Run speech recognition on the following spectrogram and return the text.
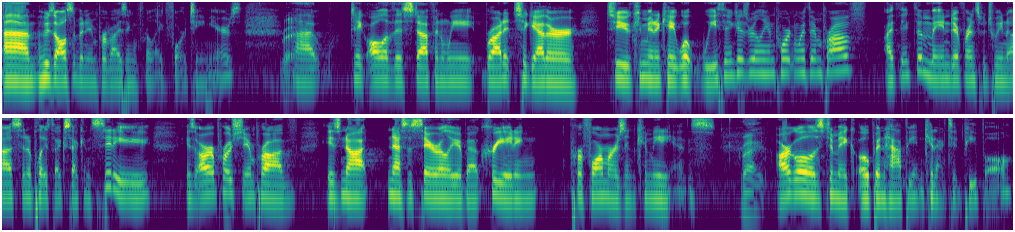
um, who's also been improvising for like 14 years. Right. Uh, take all of this stuff and we brought it together to communicate what we think is really important with improv. I think the main difference between us and a place like Second City is our approach to improv is not necessarily about creating performers and comedians. Right. Our goal is to make open, happy, and connected people.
